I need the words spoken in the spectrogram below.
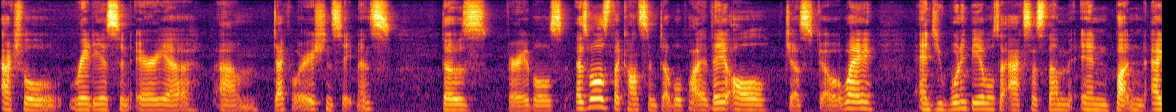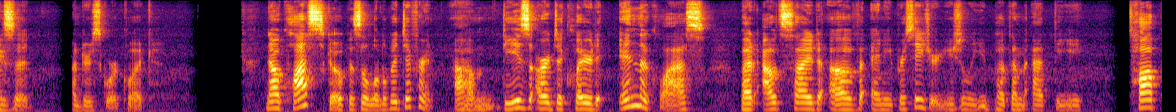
actual radius and area um, declaration statements, those variables, as well as the constant double pi, they all just go away, and you wouldn't be able to access them in button exit underscore click. Now class scope is a little bit different. Um, these are declared in the class, but outside of any procedure. Usually you put them at the top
